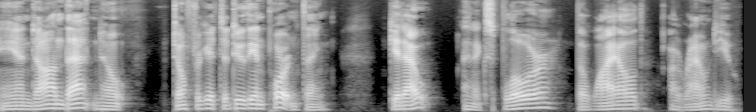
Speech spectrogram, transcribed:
And on that note, don't forget to do the important thing get out and explore the wild around you.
